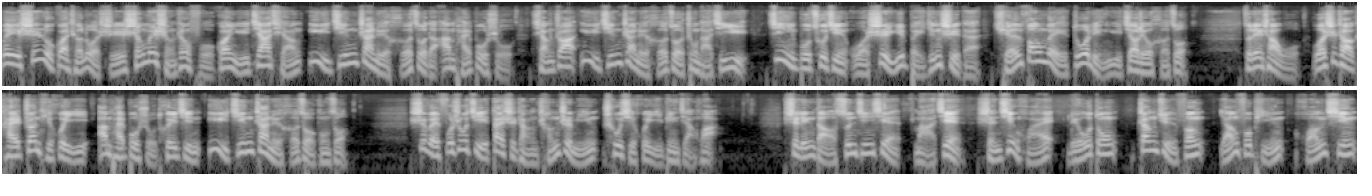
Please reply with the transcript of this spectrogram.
为深入贯彻落实省委省政府关于加强豫京战略合作的安排部署，抢抓豫京战略合作重大机遇，进一步促进我市与北京市的全方位多领域交流合作，昨天上午，我市召开专题会议，安排部署推进豫京战略合作工作。市委副书记、代市长程志明出席会议并讲话，市领导孙金宪、马建、沈庆怀、刘东、张俊峰、杨福平、黄清、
